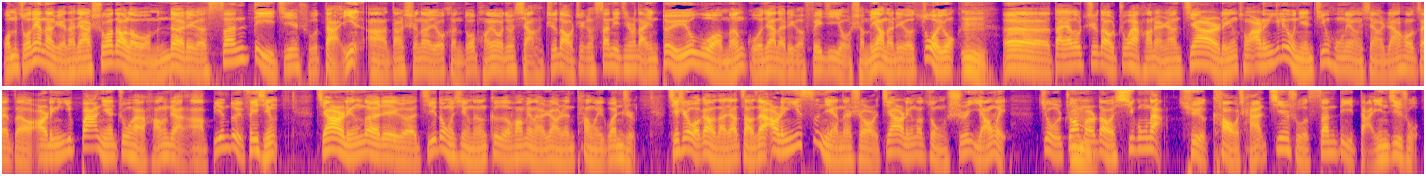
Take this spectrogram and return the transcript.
我们昨天呢，给大家说到了我们的这个三 D 金属打印啊，当时呢，有很多朋友就想知道这个三 D 金属打印对于我们国家的这个飞机有什么样的这个作用？嗯，呃，大家都知道珠海航展上歼二零从二零一六年惊鸿亮相，然后再到二零一八年珠海航展啊编队飞行。歼二零的这个机动性能各个方面呢，让人叹为观止。其实我告诉大家，早在二零一四年的时候，歼二零的总师杨伟就专门到西工大去考察金属三 D 打印技术。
